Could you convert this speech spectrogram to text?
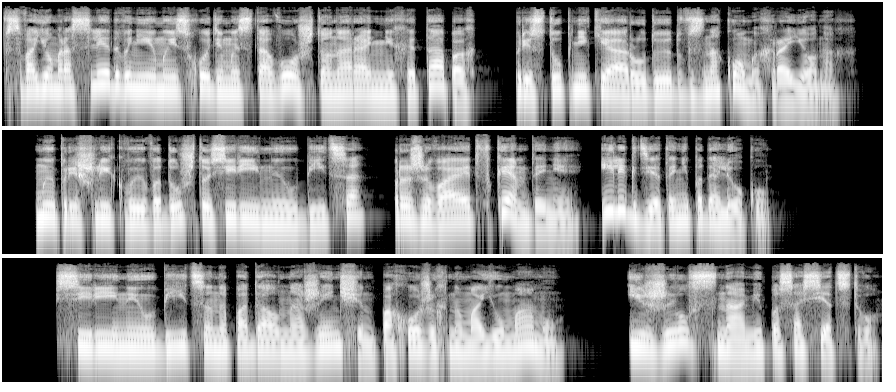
В своем расследовании мы исходим из того, что на ранних этапах преступники орудуют в знакомых районах. Мы пришли к выводу, что серийный убийца проживает в Кемдене или где-то неподалеку. Серийный убийца нападал на женщин, похожих на мою маму, и жил с нами по соседству.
